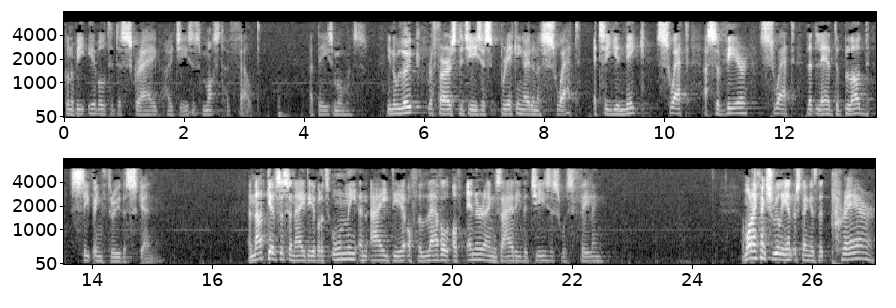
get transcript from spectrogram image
going to be able to describe how Jesus must have felt at these moments. You know, Luke refers to Jesus breaking out in a sweat. It's a unique sweat, a severe sweat that led to blood seeping through the skin. And that gives us an idea, but it's only an idea of the level of inner anxiety that Jesus was feeling. And what I think is really interesting is that prayer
